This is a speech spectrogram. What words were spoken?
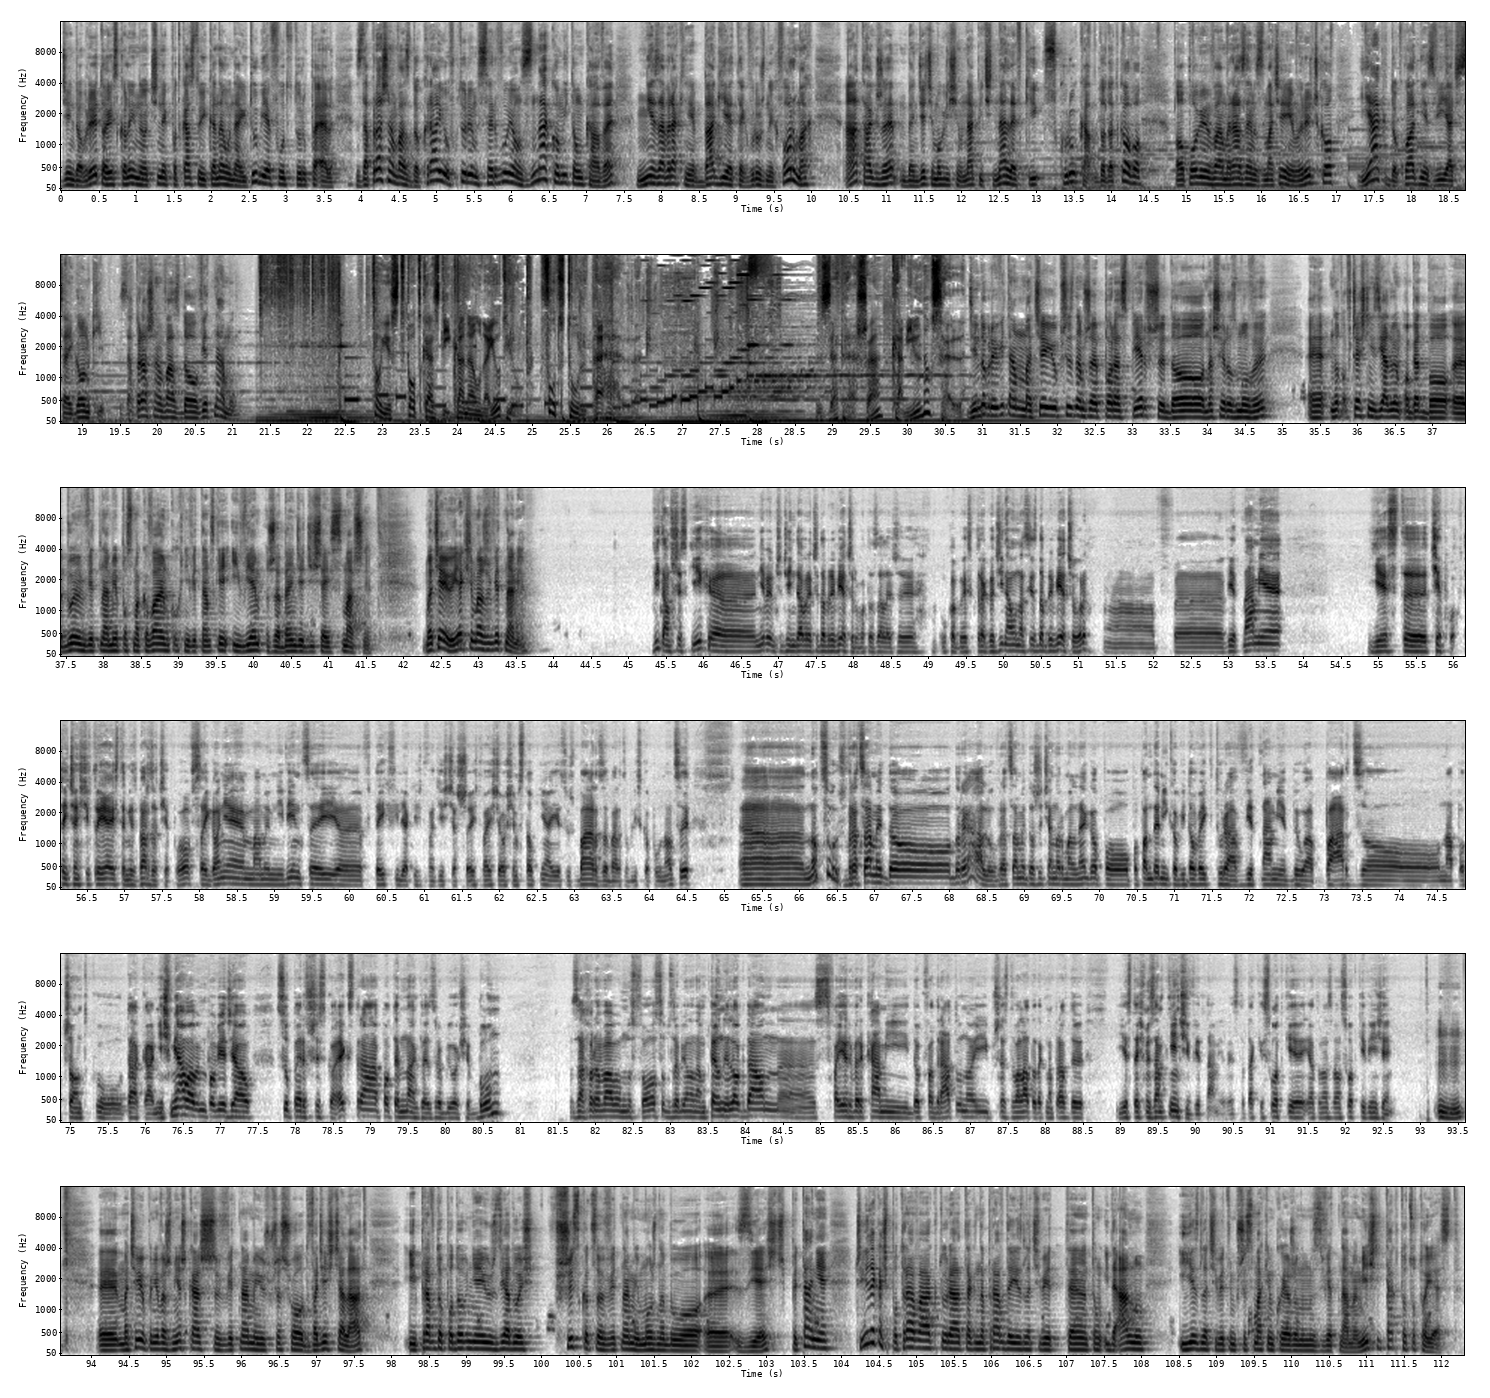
Dzień dobry, to jest kolejny odcinek podcastu i kanału na YouTubie foodtour.pl. Zapraszam Was do kraju, w którym serwują znakomitą kawę, nie zabraknie bagietek w różnych formach, a także będziecie mogli się napić nalewki z kruka. Dodatkowo opowiem Wam razem z Maciejem Ryczko, jak dokładnie zwijać sajgonki. Zapraszam Was do Wietnamu. To jest podcast i kanał na YouTube foodtour.pl. Zaprasza Kamil Nosel. Dzień dobry, witam Macieju. Przyznam, że po raz pierwszy do naszej rozmowy e, no to wcześniej zjadłem obiad, bo e, byłem w Wietnamie, posmakowałem kuchni wietnamskiej i wiem, że będzie dzisiaj smacznie. Macieju, jak się masz w Wietnamie? Witam wszystkich. E, nie wiem, czy dzień dobry, czy dobry wieczór, bo to zależy u kogo jest która godzina. U nas jest dobry wieczór. W Wietnamie jest e, ciepło. W tej części, w której ja jestem, jest bardzo ciepło. W Saigonie mamy mniej więcej e, w tej chwili jakieś 26-28 stopni, a jest już bardzo, bardzo blisko północy. E, no cóż, wracamy do, do realu, wracamy do życia normalnego po, po pandemii covidowej, która w Wietnamie była bardzo na początku taka nieśmiała, bym powiedział, super, wszystko ekstra, potem nagle zrobiło się boom zachorowało mnóstwo osób, zrobiono nam pełny lockdown e, z fajerwerkami do kwadratu, no i przez dwa lata tak naprawdę jesteśmy zamknięci w Wietnamie, więc to takie słodkie, ja to nazywam słodkie więzienie. Mhm. E, Macieju, ponieważ mieszkasz w Wietnamie już przeszło 20 lat i prawdopodobnie już zjadłeś wszystko, co w Wietnamie można było e, zjeść. Pytanie, czy jest jakaś potrawa, która tak naprawdę jest dla Ciebie tę, tą idealną i jest dla Ciebie tym przysmakiem kojarzonym z Wietnamem? Jeśli tak, to co to jest?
